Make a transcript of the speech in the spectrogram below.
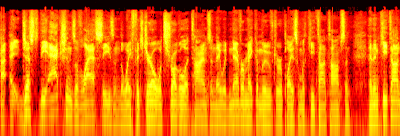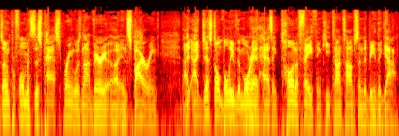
I, just the actions of last season, the way Fitzgerald would struggle at times and they would never make a move to replace him with Keytaon Thompson. And then Keytaon's own performance this past spring was not very uh, inspiring. I, I, just don't believe that Moorhead has a ton of faith in Keytaon Thompson to be the guy.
